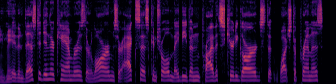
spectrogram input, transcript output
Mm-hmm. They've invested in their cameras, their alarms, their access control, maybe even private security guards that watch the premise.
